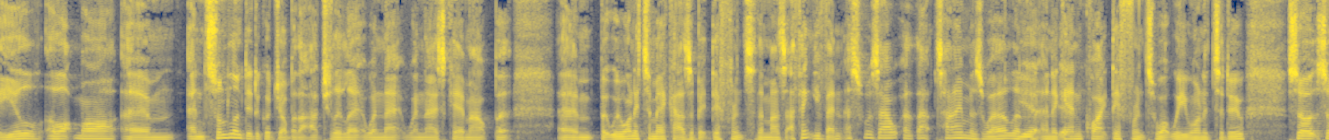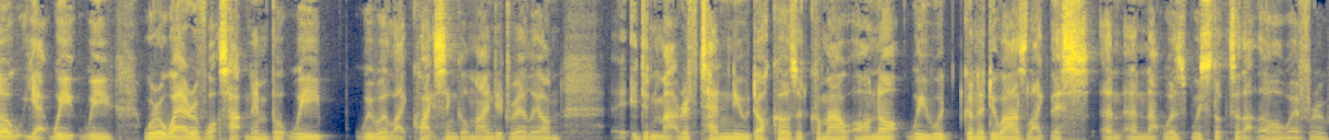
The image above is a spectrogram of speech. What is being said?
feel a lot more. Um, and Sunderland did a good job of that actually later when their, when theirs came out. But um, but we wanted to make ours a bit different to them. As I think Juventus was out at that time as well, and, yeah, and again yeah. quite different to what we wanted to do. So so yeah, we we were aware of what's happening, but we we were like quite single minded really on. It didn't matter if ten new docos had come out or not. We were going to do ours like this, and and that was we stuck to that the whole way through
